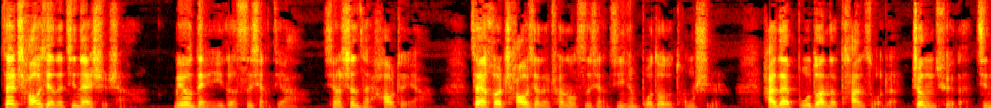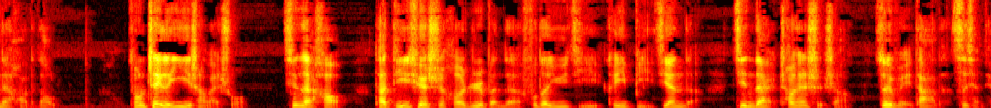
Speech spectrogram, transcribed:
在朝鲜的近代史上，没有哪一个思想家像申采浩这样，在和朝鲜的传统思想进行搏斗的同时，还在不断的探索着正确的近代化的道路。从这个意义上来说，辛载浩他的确是和日本的福泽谕吉可以比肩的近代朝鲜史上最伟大的思想家。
